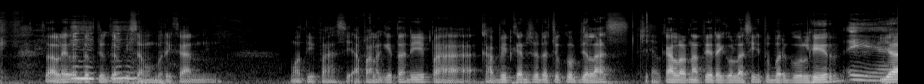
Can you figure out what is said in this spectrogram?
soalnya untuk juga bisa memberikan motivasi. Apalagi tadi Pak Kabit kan sudah cukup jelas kalau nanti regulasi itu bergulir, Iya. ya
